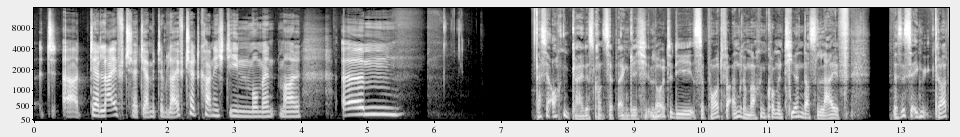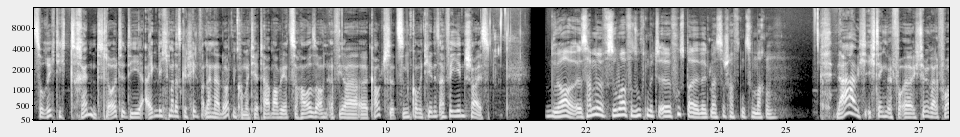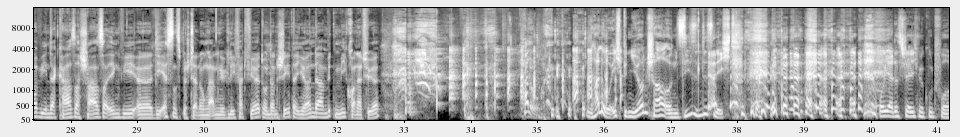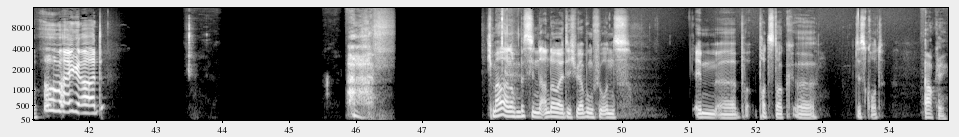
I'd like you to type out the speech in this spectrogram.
der Live-Chat, ja, mit dem Live-Chat kann ich dienen. Moment mal. Ähm, Das ist ja auch ein geiles Konzept eigentlich. Leute, die Support für andere machen, kommentieren das live. Das ist ja irgendwie gerade so richtig Trend. Leute, die eigentlich immer das Geschehen von anderen Leuten kommentiert haben, aber jetzt zu Hause auf, ihrer äh, Couch sitzen, kommentieren jetzt einfach jeden Scheiß. Ja, das haben wir so mal versucht mit äh, Fußball-Weltmeisterschaften zu machen. Na, ich, ich denke mir, vor- äh, ich stelle mir gerade vor, wie in der Casa Schasa irgendwie äh, die Essensbestellung angeliefert wird und dann steht der Jörn da mit dem Mikro an der Tür. Hallo. Ich bin Jörn Schaar und Sie sind es nicht. oh ja, das stelle ich mir gut vor. oh mein Gott. Ich mache auch noch ein bisschen anderweitig Werbung für uns im äh, Po- Podstock äh, Discord. Ah, okay.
